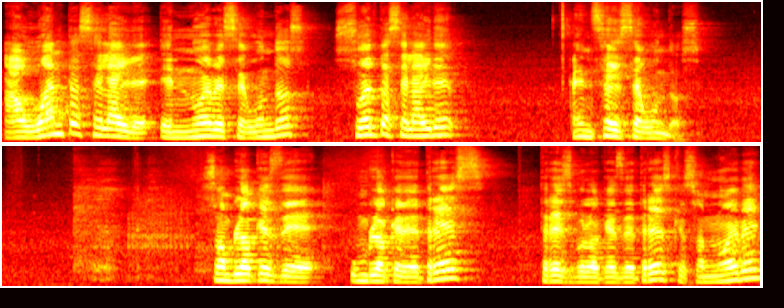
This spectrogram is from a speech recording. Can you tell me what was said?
aguantas el aire en 9 segundos, sueltas el aire en 6 segundos. Son bloques de un bloque de 3, 3 bloques de 3, que son 9,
